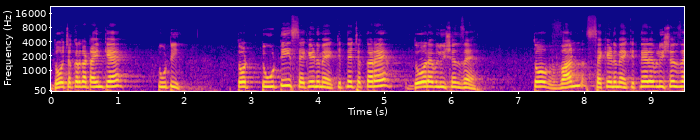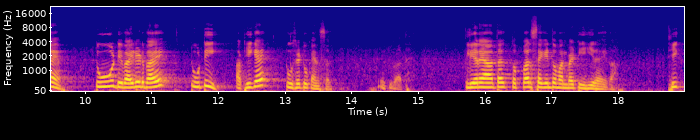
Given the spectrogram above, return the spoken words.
दो चक्कर का टाइम क्या है? टू टी तो टू टी सेकेंड में कितने चक्कर हैं? दो रेवोल्यूशन हैं। तो वन सेकेंड में कितने रेवोल्यूशन हैं? Two divided by two T अब ठीक है? टू से टू कैंसिल एक ही बात है। क्लियर है यहाँ तक? तो पर सेकेंड तो वन बाई टी ही रहेगा। ठीक?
